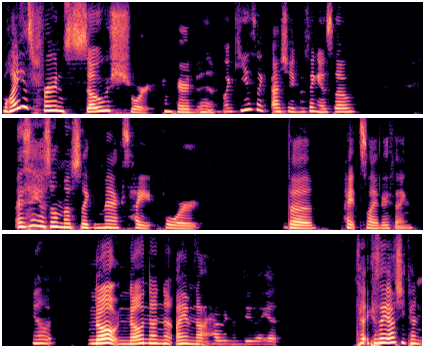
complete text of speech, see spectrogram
why is Fern so short compared to him? Like he's like actually the thing is though, Isaiah's almost like max height for the height slider thing. You know what? No, no, no, no. I am not having them do that yet. Because I actually tend.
